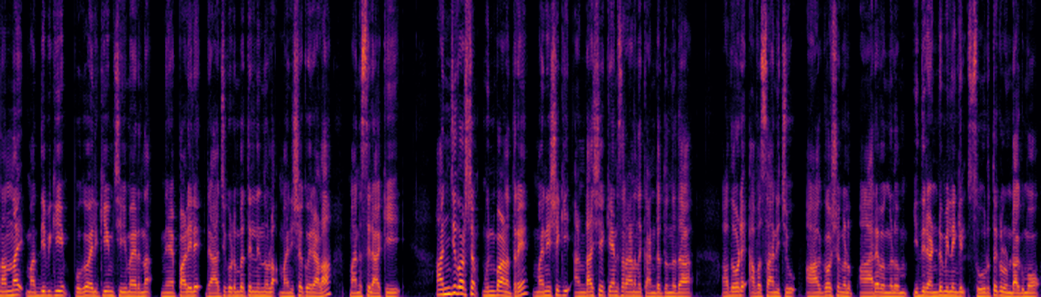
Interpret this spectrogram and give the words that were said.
നന്നായി മദ്യപിക്കുകയും പുകവലിക്കുകയും ചെയ്യുമായിരുന്ന നേപ്പാളിലെ രാജകുടുംബത്തിൽ നിന്നുള്ള മനുഷ്യക്ക് ഒരാള മനസ്സിലാക്കി. അഞ്ചു വർഷം മുൻപാണത്രേ മനുഷ്യയ്ക്ക് അണ്ടാശയ ക്യാൻസറാണെന്ന് കണ്ടെത്തുന്നത്. അതോടെ അവസാനിച്ചു ആഘോഷങ്ങളും ആരവങ്ങളും. ഇത് രണ്ടുമില്ലെങ്കിൽ സുഹൃത്തുക്കളുണ്ടാകുമോ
